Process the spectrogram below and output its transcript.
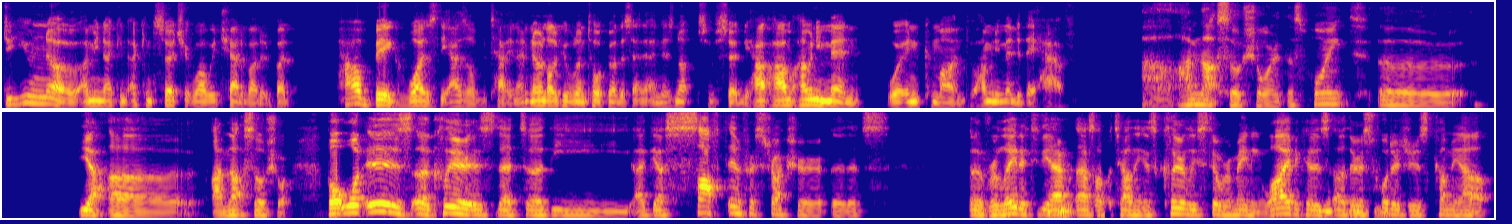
Do you know? I mean, I can I can search it while we chat about it, but how big was the Azov battalion? I know a lot of people don't talk about this, and, and there's not of certainty. How, how how many men were in command, or how many men did they have? Uh, I'm not so sure at this point. Uh, yeah, uh, I'm not so sure. But what is uh, clear is that uh, the, I guess, soft infrastructure uh, that's uh, related to the Mhm. Azov battalion is clearly still remaining. Why? Because uh, there's Mhm. footages coming out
